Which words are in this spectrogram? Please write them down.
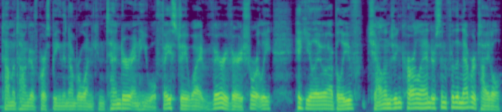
Tama Tonga, of course, being the number one contender, and he will face Jay White very, very shortly. Hikuleo, I believe, challenging Karl Anderson for the never title.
